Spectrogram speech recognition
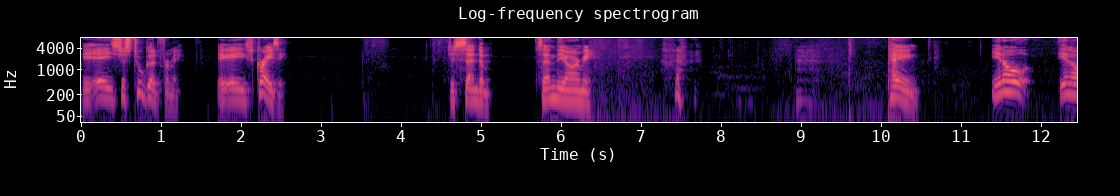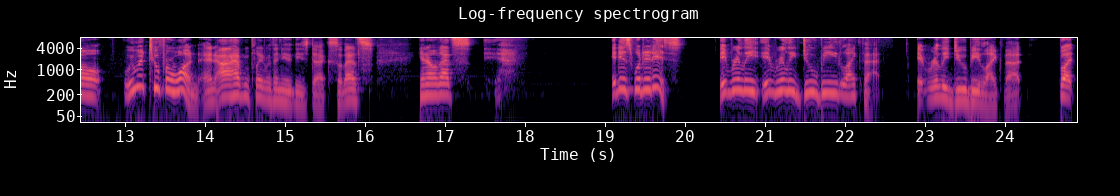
It's just too good for me. It's crazy. Just send him. Send the army. Pain. You know, you know, we went two for one, and I haven't played with any of these decks, so that's, you know, that's, it is what it is. It really, it really do be like that. It really do be like that. But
